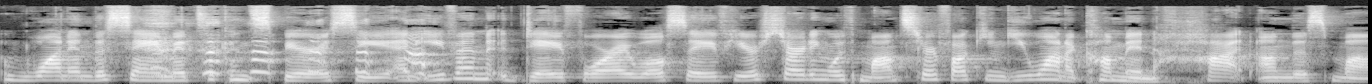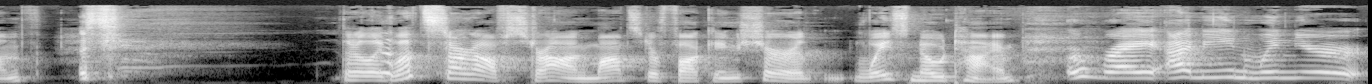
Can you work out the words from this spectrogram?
one and the same. It's a conspiracy. and even day four, I will say, if you're starting with monster fucking, you want to come in hot on this month. They're like, let's start off strong, monster fucking, sure, waste no time. Right. I mean, when you're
